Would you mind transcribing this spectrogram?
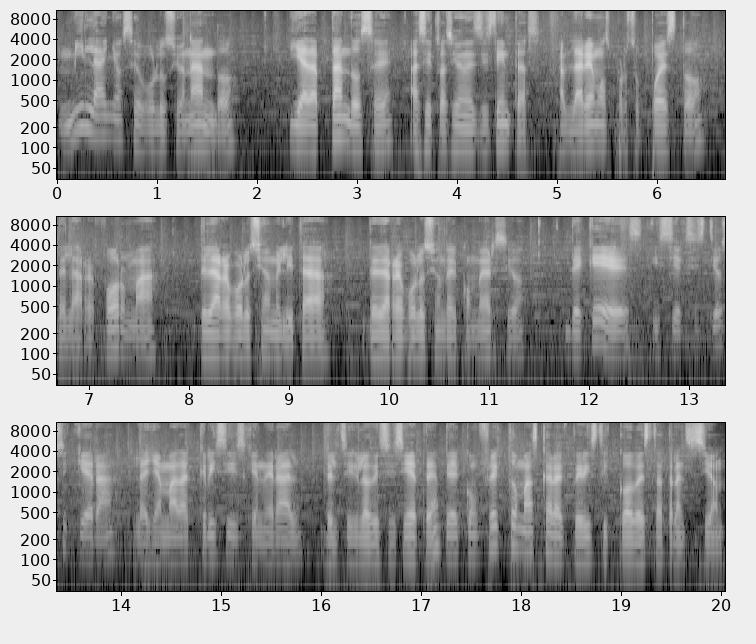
mil años evolucionando, y adaptándose a situaciones distintas. Hablaremos por supuesto de la reforma, de la revolución militar, de la revolución del comercio, de qué es y si existió siquiera la llamada crisis general del siglo XVII y el conflicto más característico de esta transición,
